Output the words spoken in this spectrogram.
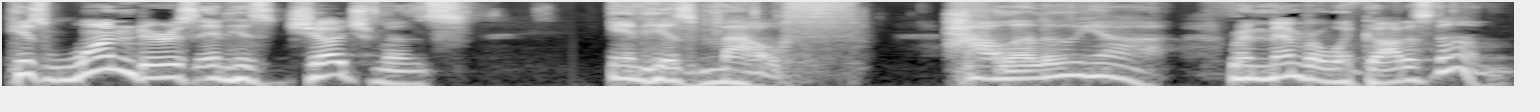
his wonders and his judgments in his mouth. Hallelujah remember what God has done.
